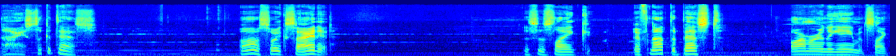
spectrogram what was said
nice, look at this. Oh, I'm so excited. This is like, if not the best armor in the game, it's like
